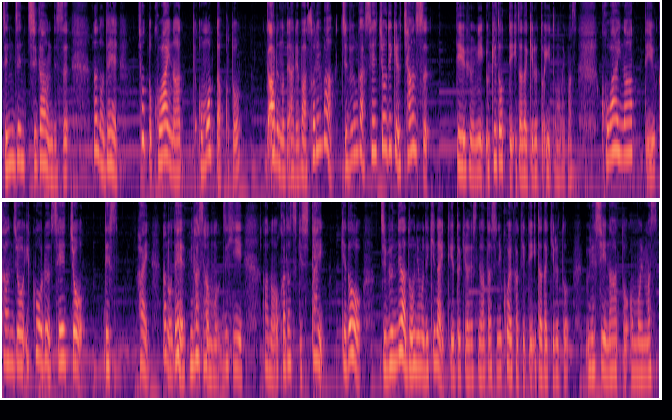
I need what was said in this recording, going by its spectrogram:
全然違うんです。なのでちょっと怖いなって思ったことがあるのであればそれは自分が成長できるチャンスっていう風に受け取っていただけるといいと思います。怖いなっていう感情イコール成長です。はい、なので皆さんも是非あのお片付けしたいけど自分ではどうにもできないっていう時はですね私に声かけていただけると嬉しいなと思います。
